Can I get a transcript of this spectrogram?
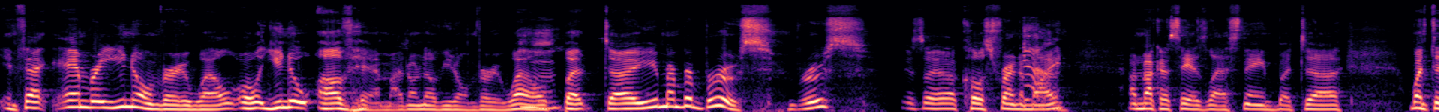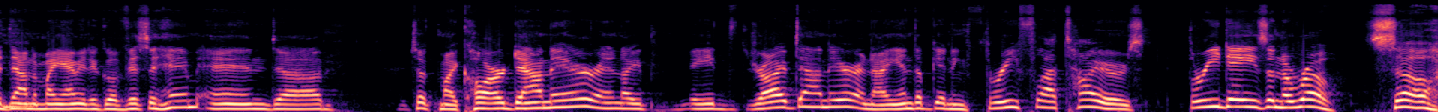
In fact, Amory, you know him very well, or you know of him. I don't know if you know him very well, but uh, you remember Bruce. Bruce is a close friend of mine. I'm not going to say his last name, but uh, went to, down to Miami to go visit him, and uh, I took my car down there and I made the drive down there and I end up getting three flat tires three days in a row. So,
